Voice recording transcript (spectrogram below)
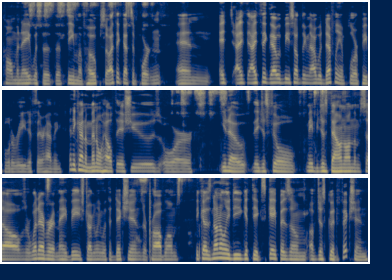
culminate with the, the theme of hope. So I think that's important and it I I think that would be something that I would definitely implore people to read if they're having any kind of mental health issues or you know they just feel maybe just down on themselves or whatever it may be struggling with addictions or problems. Because not only do you get the escapism of just good fiction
